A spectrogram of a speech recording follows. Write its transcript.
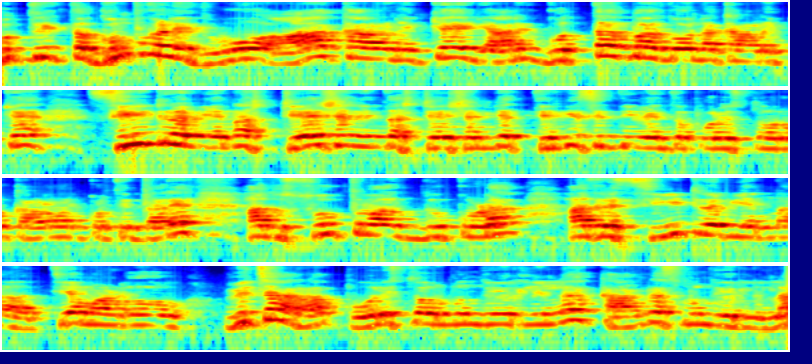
ಉದ್ರಿಕ್ತ ಗುಂಪುಗಳಿದ್ವು. ಆ ಕಾರಣಕ್ಕೆ ಯಾರಿಗೂ ಗೊತ್ತಾಗಬಾರ್ದು ಅನ್ನೋ ಕಾರಣಕ್ಕೆ ಸೀಟ್ ರವಿಯನ್ನ ಸ್ಟೇಷನ್ ಇಂದ ಸ್ಟೇಷನ್ಗೆ ತಿರುಗಿಸಿದ್ದೀವಿ ಅಂತ ಪೊಲೀಸ್ನವರು ಕಾರಣವನ್ನು ಕೊಡ್ತಿದ್ದಾರೆ ಅದು ಸೂಕ್ತವಾದದ್ದು ಕೂಡ ಆದರೆ ಸೀಟ್ ರವಿಯನ್ನ ಹತ್ಯೆ ಮಾಡೋ ವಿಚಾರ ಪೊಲೀಸ್ನವ್ರ ಮುಂದೆ ಇರಲಿಲ್ಲ ಕಾಂಗ್ರೆಸ್ ಮುಂದೆ ಇರಲಿಲ್ಲ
